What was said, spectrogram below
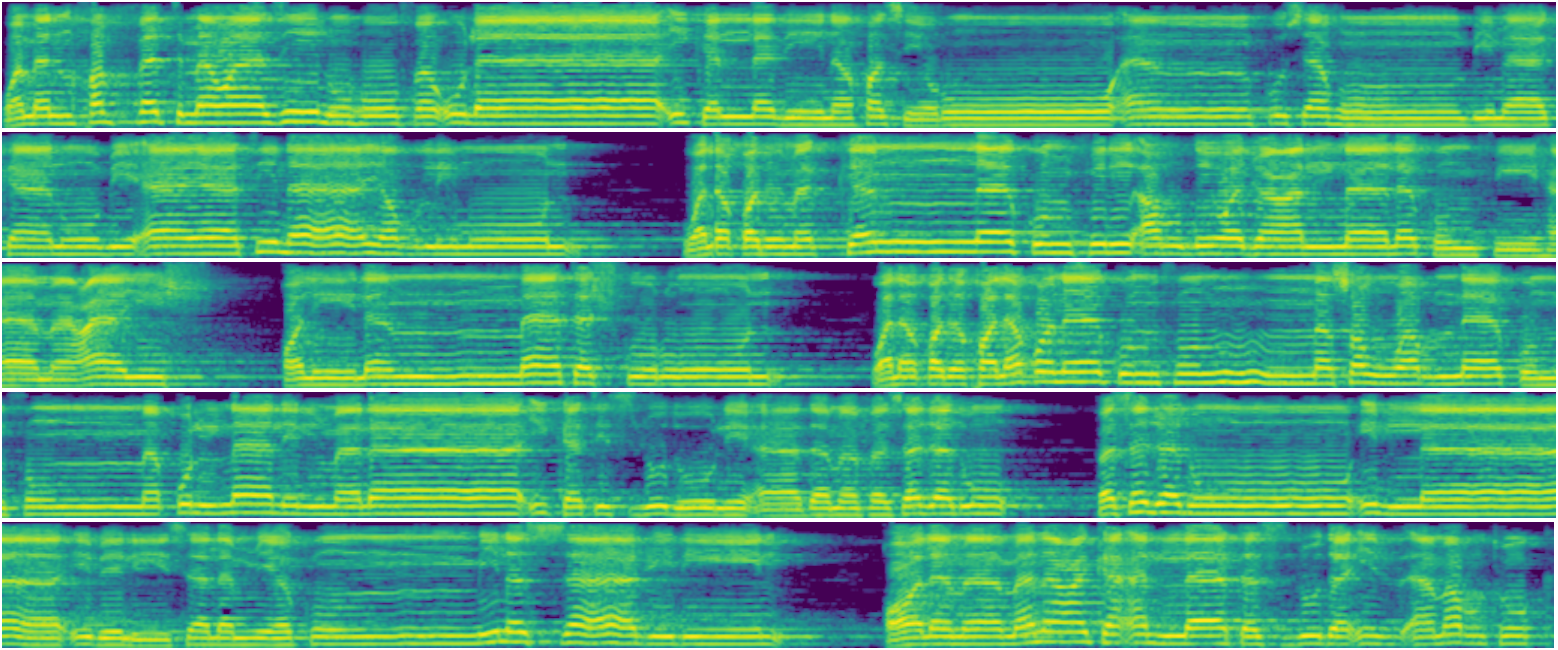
ومن خفت موازينه فأولئك الذين خسروا أنفسهم بما كانوا بآياتنا يظلمون. ولقد مكناكم في الأرض وجعلنا لكم فيها معايش قليلا ما تشكرون. ولقد خلقناكم ثم صورناكم ثم قلنا للملائكة اسجدوا لآدم فسجدوا فسجدوا إلا إبليس لم يكن من الساجدين. قال ما منعك ألا تسجد إذ أمرتك؟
